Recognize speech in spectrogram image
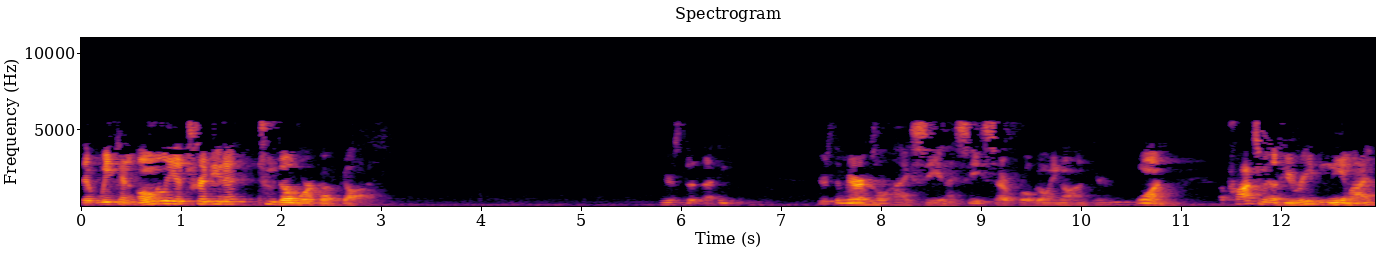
that we can only attribute it to the work of God. Here's the, I think, here's the miracle I see, and I see several going on here. One, approximately, if you read Nehemiah,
